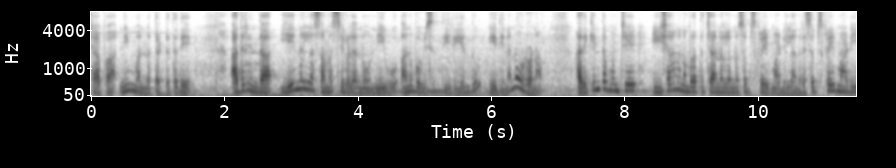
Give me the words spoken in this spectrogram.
ಶಾಪ ನಿಮ್ಮನ್ನು ತಟ್ಟುತ್ತದೆ? ಅದರಿಂದ ಏನೆಲ್ಲ ಸಮಸ್ಯೆಗಳನ್ನು ನೀವು ಅನುಭವಿಸುತ್ತೀರಿ ಎಂದು ಈ ದಿನ ನೋಡೋಣ. ಅದಕ್ಕಿಂತ ಮುಂಚೆ ಈಶಾನ ನಮ್ರತ ಚಾನಲನ್ನು ಸಬ್ಸ್ಕ್ರೈಬ್ ಮಾಡಿಲ್ಲ ಅಂದರೆ ಸಬ್ಸ್ಕ್ರೈಬ್ ಮಾಡಿ,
